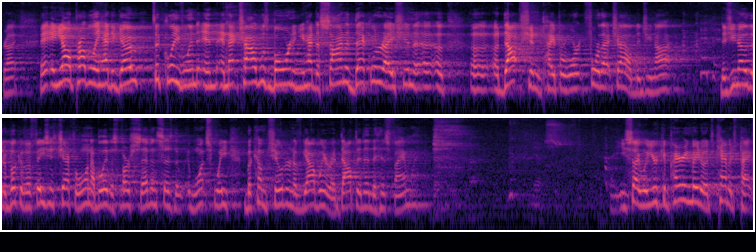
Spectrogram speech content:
right? And, and y'all probably had to go to Cleveland and, and that child was born and you had to sign a declaration, a, a, a adoption paperwork for that child, did you not? Did you know that a book of Ephesians, chapter 1, I believe it's verse 7, says that once we become children of God, we are adopted into his family? You say, well, you're comparing me to a Cabbage Patch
